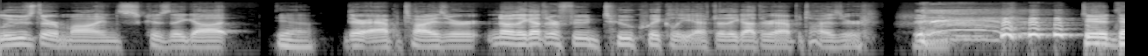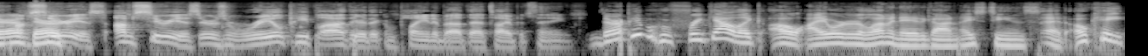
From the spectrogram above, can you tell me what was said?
lose their minds because they got yeah. their appetizer. No, they got their food too quickly after they got their appetizer. Dude, there I'm there serious. I'm serious. There's real people out there that complain about that type of thing. there are people who freak out like, oh, I ordered a lemonade and got an iced tea instead. Okay,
